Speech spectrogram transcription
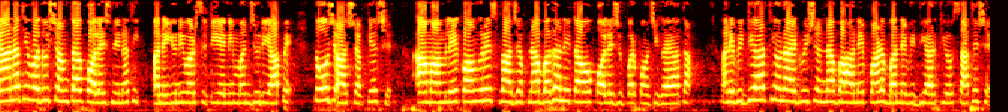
આનાથી વધુ ક્ષમતા કોલેજની નથી અને યુનિવર્સિટી એની મંજૂરી આપે તો જ આ શક્ય છે. આ મામલે કોંગ્રેસ, ભાજપના બધા નેતાઓ કોલેજ ઉપર પહોંચી ગયા હતા. અને વિદ્યાર્થીઓના એડમિશનના બહાને પણ બંને વિદ્યાર્થીઓ સાથે છે.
